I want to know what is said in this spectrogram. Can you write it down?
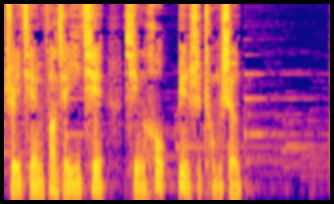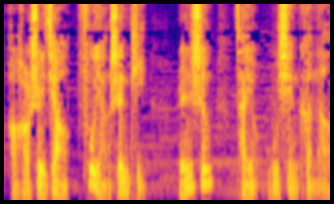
睡前放下一切，醒后便是重生。好好睡觉，富养身体，人生才有无限可能。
